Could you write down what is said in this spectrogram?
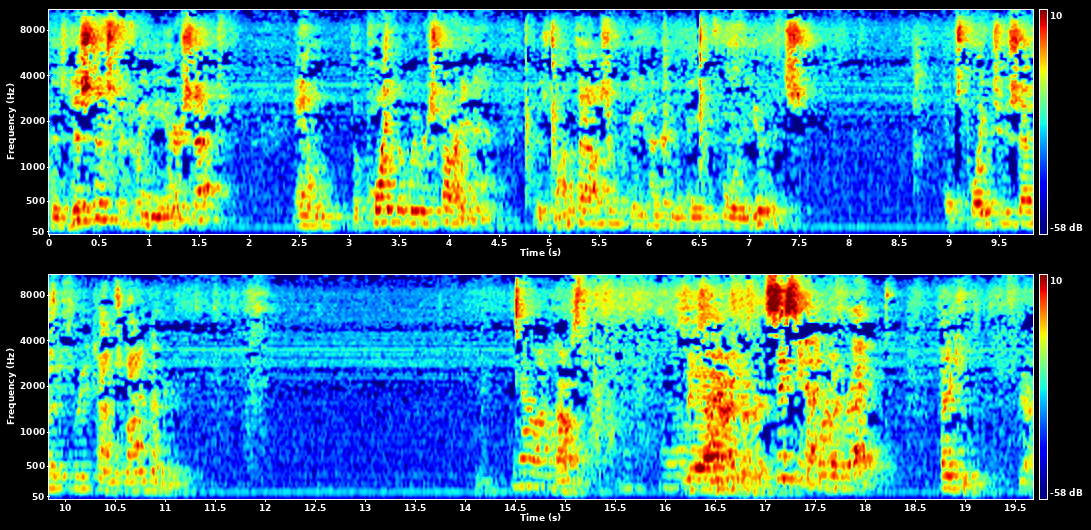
The distance between the intercept and the point that we were starting at is one thousand eight hundred and eighty-four units. That's 0.273 times nine hundred. Now I'm No. Yeah. Sixty-nine hundred, right? Thank you. Yeah.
